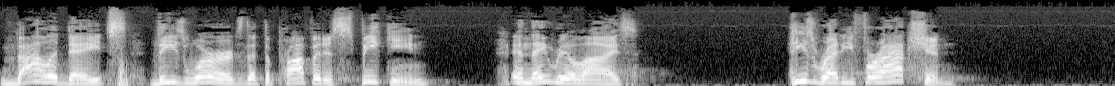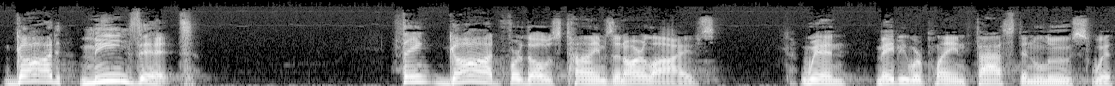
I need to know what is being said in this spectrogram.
validates these words that the prophet is speaking. And they realize he's ready for action. God means it. Thank God for those times in our lives when maybe we're playing fast and loose with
